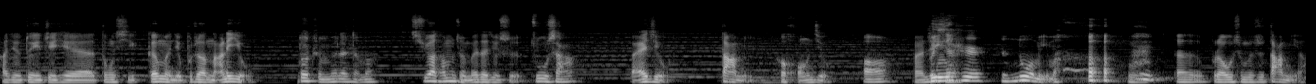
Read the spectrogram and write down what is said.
他就对这些东西根本就不知道哪里有。都准备了什么？需要他们准备的就是朱砂、白酒、大米和黄酒。哦，反正不应该是糯米吗？嗯，但是不知道为什么是大米啊。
